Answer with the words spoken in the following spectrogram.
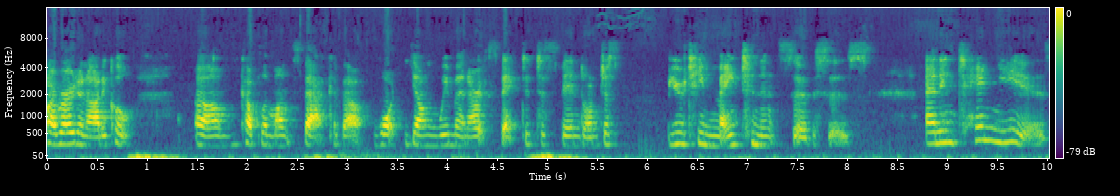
I wrote an article um, a couple of months back about what young women are expected to spend on just beauty maintenance services. And in 10 years,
